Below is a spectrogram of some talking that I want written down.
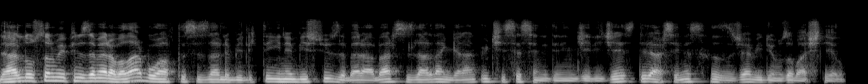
Değerli dostlarım hepinize merhabalar. Bu hafta sizlerle birlikte yine BIST 100 ile beraber sizlerden gelen 3 hisse senedini inceleyeceğiz. Dilerseniz hızlıca videomuza başlayalım.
